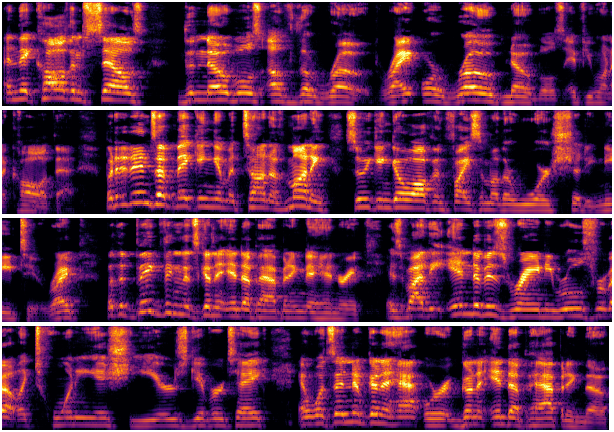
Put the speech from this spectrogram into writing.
and they call themselves the nobles of the robe, right? Or robe nobles, if you want to call it that. But it ends up making him a ton of money so he can go off and fight some other wars should he need to, right? But the big thing that's going to end up happening to Henry is by the end of his reign, he rules for about like 20-ish years, give or take. And what's end up going to happen, or going to end up happening though,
